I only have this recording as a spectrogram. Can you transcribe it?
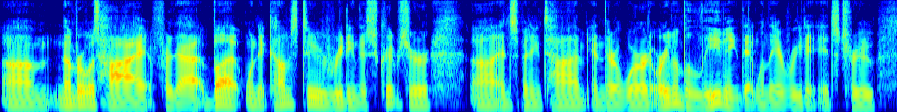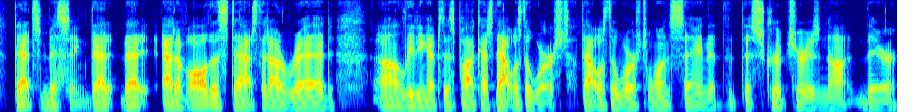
um, number was high for that. But when it comes to reading the scripture uh, and spending time in their word, or even believing that when they read it, it's true, that's missing. That that out of all the stats that I read uh, leading up to this podcast, that was the worst. That was the worst one, saying that the, the scripture is not there.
